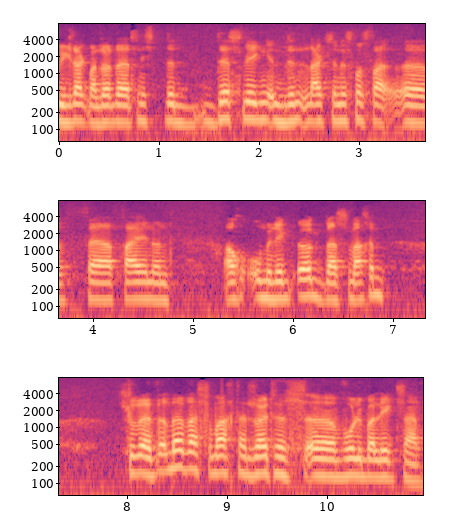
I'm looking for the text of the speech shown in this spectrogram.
wie gesagt, man sollte jetzt nicht deswegen in blinden Aktionismus ver, äh, verfallen und auch unbedingt irgendwas machen. Wenn man was macht, dann sollte es äh, wohl überlegt sein.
